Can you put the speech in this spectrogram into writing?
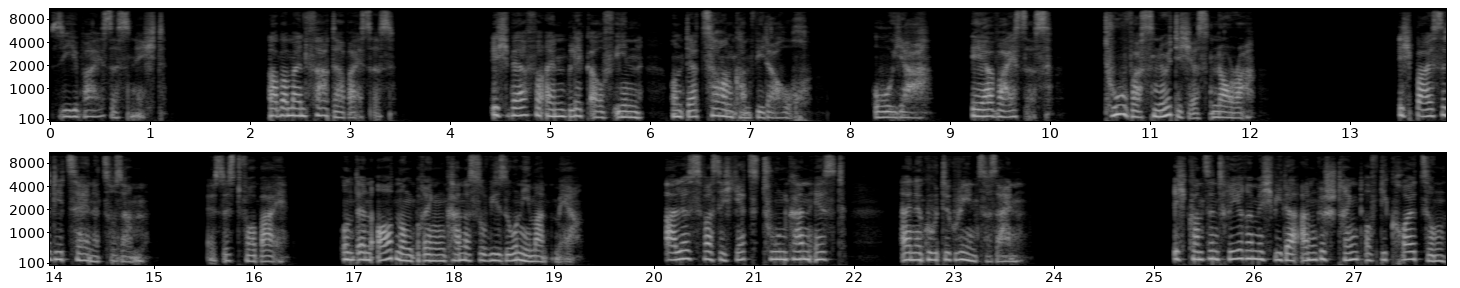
Sie weiß es nicht. Aber mein Vater weiß es. Ich werfe einen Blick auf ihn, und der Zorn kommt wieder hoch. Oh ja, er weiß es. Tu, was nötig ist, Nora. Ich beiße die Zähne zusammen. Es ist vorbei. Und in Ordnung bringen kann es sowieso niemand mehr. Alles, was ich jetzt tun kann, ist, eine gute Green zu sein. Ich konzentriere mich wieder angestrengt auf die Kreuzung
